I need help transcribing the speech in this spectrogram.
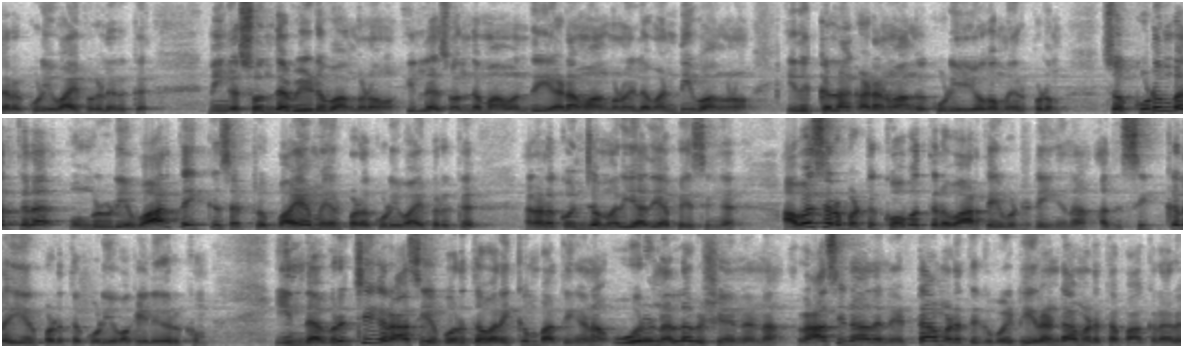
தரக்கூடிய வாய்ப்புகள் இருக்குது நீங்கள் சொந்த வீடு வாங்கணும் இல்லை சொந்தமாக வந்து இடம் வாங்கணும் இல்லை வண்டி வாங்கணும் இதுக்கெல்லாம் கடன் வாங்கக்கூடிய யோகம் ஏற்படும். ஸோ குடும்பத்தில் உங்களுடைய வார்த்தைக்கு சற்று பயம் ஏற்படக்கூடிய வாய்ப்பு இருக்குது அதனால் கொஞ்சம் மரியாதையாக பேசுங்கள் அவசரப்பட்டு கோபத்தில் வார்த்தையை விட்டுட்டீங்கன்னா அது சிக்கலை ஏற்படுத்தக்கூடிய வகையிலும் இருக்கும். இந்த விருச்சிக ராசியை பொறுத்த வரைக்கும் பார்த்தீங்கன்னா ஒரு நல்ல விஷயம் என்னென்னா ராசிநாதன் எட்டாம் இடத்துக்கு போயிட்டு இரண்டாம் இடத்தை பார்க்குறாரு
